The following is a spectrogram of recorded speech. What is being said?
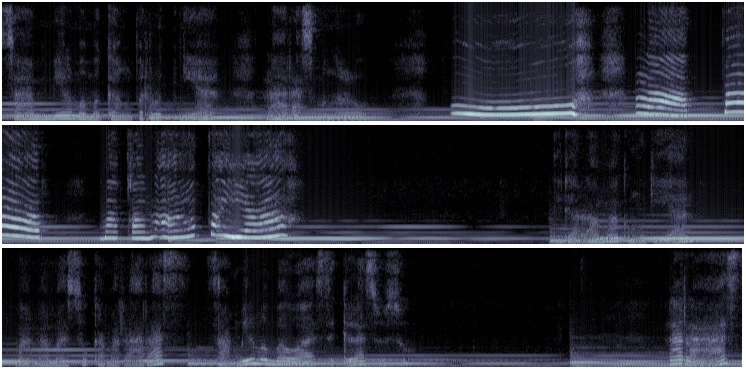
Sambil memegang perutnya, Laras mengeluh. Uh, lapar. Makan apa ya? Tidak lama kemudian, Mama masuk kamar Laras sambil membawa segelas susu. Laras,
